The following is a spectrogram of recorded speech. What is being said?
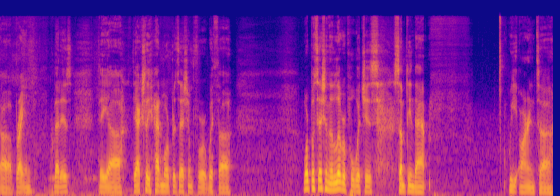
uh, Brighton, that is, they uh, they actually had more possession for with uh, more possession than Liverpool, which is something that we aren't uh,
